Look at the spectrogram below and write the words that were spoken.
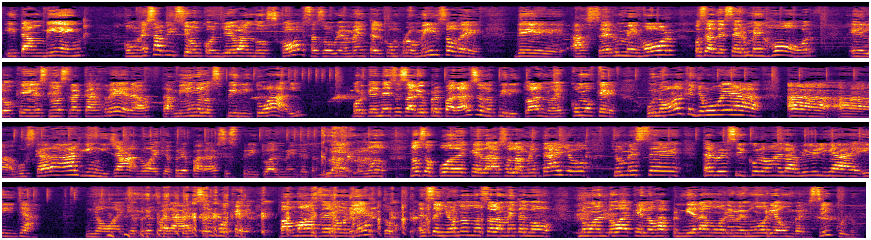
y también con esa visión conllevan dos cosas, obviamente, el compromiso de, de hacer mejor, o sea, de ser mejor en lo que es nuestra carrera, también en lo espiritual, porque es necesario prepararse en lo espiritual, no es como que uno, ah, que yo me voy a, a- a buscar a alguien y ya, no, hay que prepararse espiritualmente también, Claro. no, no se puede quedar solamente, ah, yo, yo me sé tal versículo de la Biblia y ya, no, hay que prepararse porque vamos a ser honestos. El Señor no, no solamente nos, nos mandó a que nos aprendiéramos de memoria un versículo,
